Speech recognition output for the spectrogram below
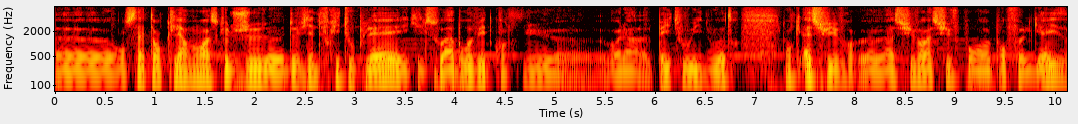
Euh, on s'attend clairement à ce que le jeu euh, devienne free-to-play et qu'il soit abreuvé de contenu, euh, voilà, pay-to-win ou autre. Donc à suivre, à suivre, à suivre pour, pour Fall Guys.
